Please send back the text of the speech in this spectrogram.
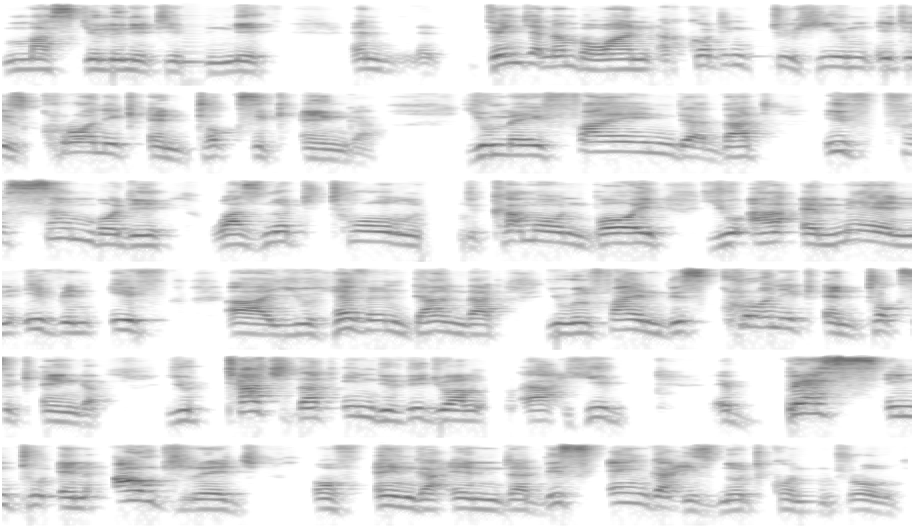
masculinity myth. And danger number one, according to him, it is chronic and toxic anger. You may find that if somebody was not told, come on, boy, you are a man, even if uh, you haven't done that, you will find this chronic and toxic anger. You touch that individual, uh, he uh, bursts into an outrage of anger, and uh, this anger is not controlled.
